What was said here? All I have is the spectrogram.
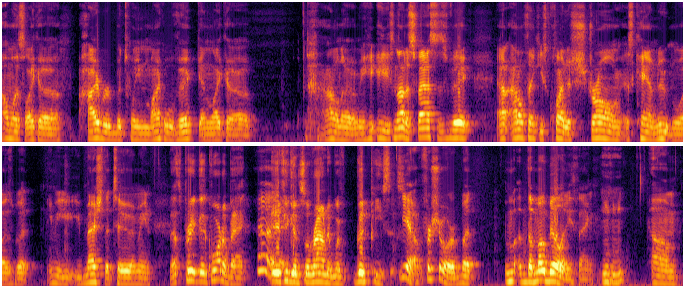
almost like a hybrid between Michael Vick and like a I don't know. I mean, he, he's not as fast as Vick. I don't think he's quite as strong as Cam Newton was, but I mean, you, you mesh the two. I mean, that's a pretty good quarterback uh, if you can surround it with good pieces. Yeah, for sure. But m- the mobility thing. Mm-hmm. Um,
